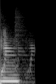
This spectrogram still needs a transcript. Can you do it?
Bye.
